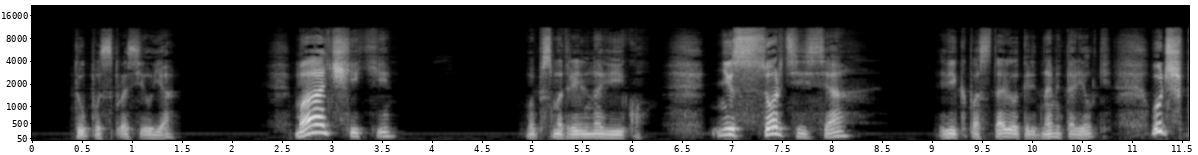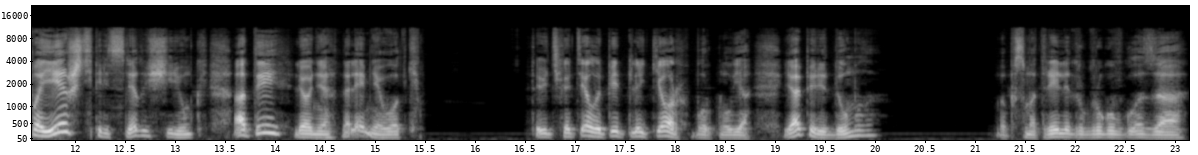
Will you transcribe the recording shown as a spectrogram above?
— тупо спросил я. «Мальчики!» Мы посмотрели на Вику. «Не ссорьтесь, а!» Вика поставила перед нами тарелки. «Лучше поешьте перед следующей рюмкой. А ты, Леня, налей мне водки». Ты ведь хотела пить ликер, — буркнул я. Я передумала. Мы посмотрели друг другу в глаза.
